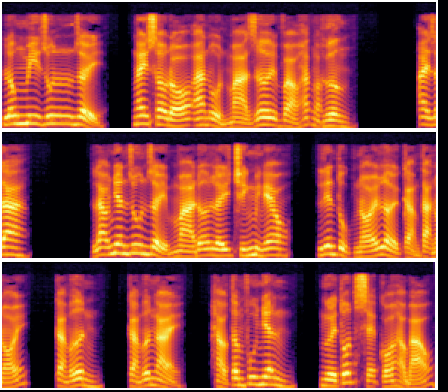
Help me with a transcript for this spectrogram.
lông mi run rẩy, ngay sau đó an ổn mà rơi vào hắc ngọc hương. Ai ra? Lão nhân run rẩy mà đỡ lấy chính mình eo, liên tục nói lời cảm tạ nói, cảm ơn, cảm ơn ngài, hảo tâm phu nhân, người tốt sẽ có hảo báo.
